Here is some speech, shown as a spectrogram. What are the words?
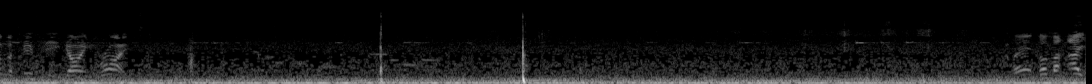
on the 50 going right. Lands on the 8.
